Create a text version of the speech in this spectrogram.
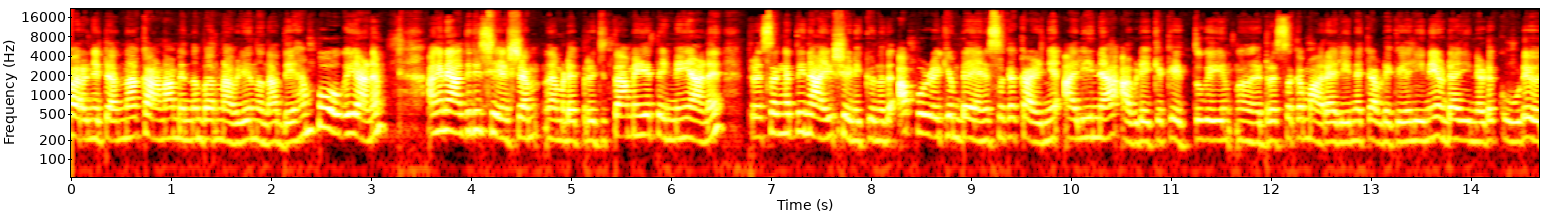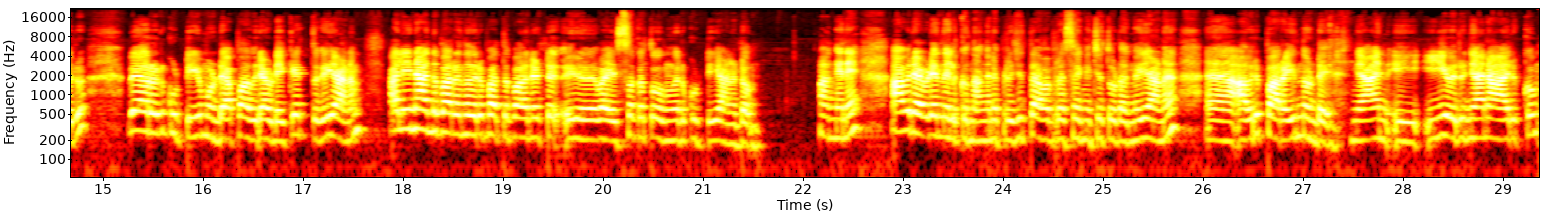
പറഞ്ഞിട്ട് എന്നാൽ കാണാമെന്നും പറഞ്ഞ് അവിടെ നിന്ന് അദ്ദേഹം പോവുകയാണ്. അങ്ങനെ അതിനുശേഷം നമ്മുടെ പ്രജിത്താമ്മയെ തന്നെയാണ് പ്രസംഗത്തിനായി ക്ഷണിക്കുന്നത്. അപ്പോഴേക്കും ഡാൻസ് ഒക്കെ കഴിഞ്ഞ് അലീന അവിടേക്കൊക്കെ എത്തുകയും ഡ്രസ്സൊക്കെ മാറി അലീനൊക്കെ അവിടേക്ക് അലീനയുണ്ട് അലീനയുടെ കൂടെ ഒരു വേറൊരു കുട്ടിയുമുണ്ട് അപ്പോൾ അവർ അവിടേക്ക് എത്തുകയാണ്. അലീന എന്ന് പറയുന്നത് ഒരു പത്ത് പതിനെട്ട് വയസ്സൊക്കെ തോന്നുന്ന ഒരു കുട്ടിയാണ് കേട്ടോ അങ്ങനെ അവരവിടെ നിൽക്കുന്നു. അങ്ങനെ പ്രജിത്ത് അവൻ പ്രസംഗിച്ച് തുടങ്ങുകയാണ്. അവർ പറയുന്നുണ്ട് ഞാൻ ഈ ഒരു ഞാൻ ആർക്കും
